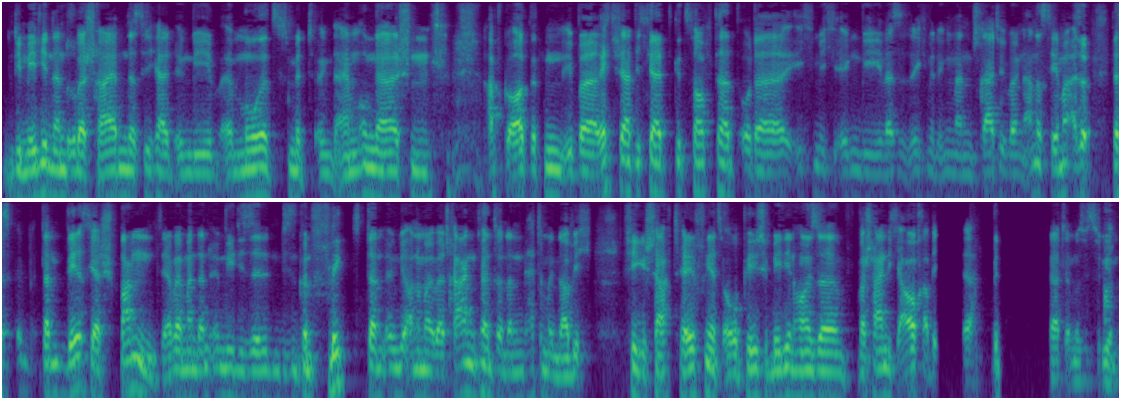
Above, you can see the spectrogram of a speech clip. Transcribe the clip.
die Medien dann drüber schreiben, dass sich halt irgendwie äh, Moritz mit irgendeinem ungarischen Abgeordneten über Rechtsstaatlichkeit gezopft hat oder ich mich irgendwie, was weiß ich, mit irgendjemandem streite über ein anderes Thema. Also das, dann wäre es ja spannend, ja, weil man dann irgendwie diese, diesen Konflikt dann irgendwie auch nochmal übertragen könnte und dann hätte man, glaube ich, viel geschafft. Helfen jetzt europäische Medienhäuser wahrscheinlich auch, aber ich ja, bitte, muss ich zugeben.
